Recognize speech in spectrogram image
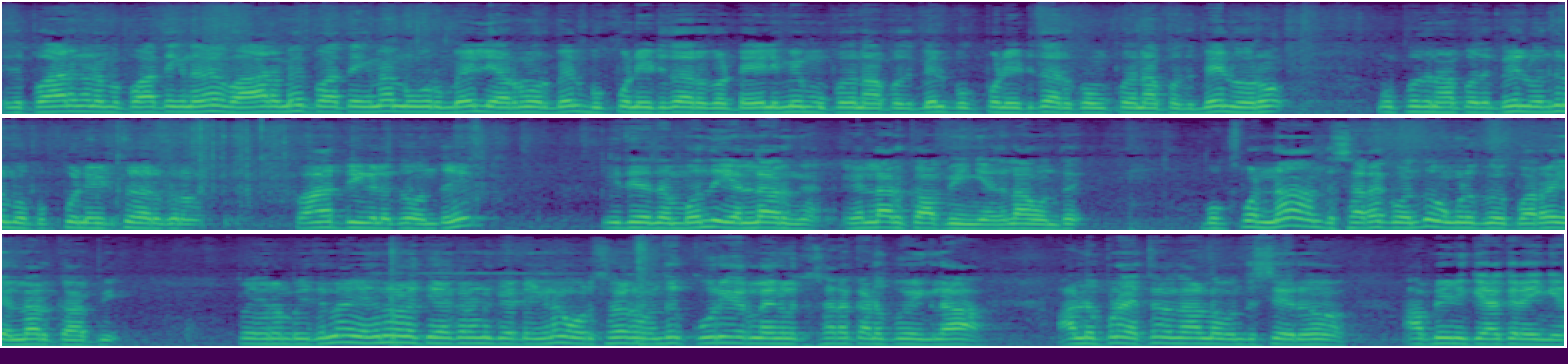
இது பாருங்க நம்ம பார்த்தீங்கன்னா வாரமே பார்த்தீங்கன்னா நூறு மேல் இரநூறு பேல் புக் பண்ணிட்டு தான் இருக்கும். டெய்லியுமே முப்பது நாற்பது பேல் புக் பண்ணிட்டு தான் இருக்கும். முப்பது நாற்பது பேல் வரும். முப்பது நாற்பது பேர் வந்து நம்ம புக் பண்ணிட்டு தான் இருக்கிறோம். பார்ட்டிகளுக்கு வந்து இது நம்ம வந்து எல்லாருங்க எல்லாரும் காப்பிங்க இதெல்லாம் வந்து. புக் பண்ணால் அந்த சரக்கு வந்து உங்களுக்கு வர எல்லாரும் காப்பி இப்போ நம்ம இதெல்லாம் எதனால் கேட்குறோன்னு கேட்டிங்கன்னா ஒரு சிலர் வந்து கூரியரில் எங்களுக்கு சரக்கு அனுப்புவீங்களா? அனுப்புனா எத்தனை நாளில் வந்து சேரும்? அப்படின்னு கேட்குறீங்க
